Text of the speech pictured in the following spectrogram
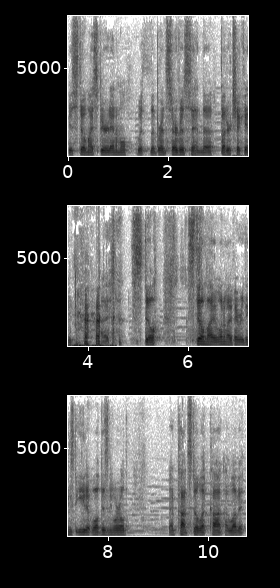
is still my spirit animal with the bread service and the butter chicken. I, still, still my one of my favorite things to eat at Walt Disney World. Epcot still Epcot. I love it.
